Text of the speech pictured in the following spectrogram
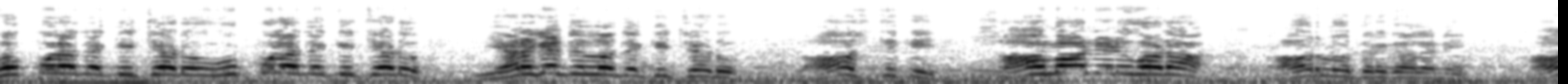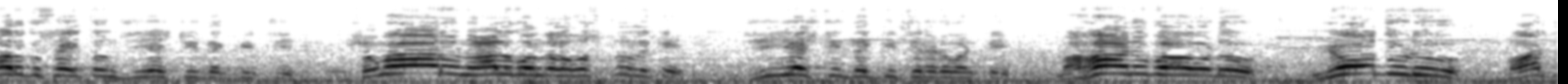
పప్పులో దక్కించాడు ఉప్పులో దక్కించాడు ఎరగడ్డల్లో దక్కించాడు లాస్ట్కి సామాన్యుడు కూడా కారులో తిరగాలని కారుకు సైతం జీఎస్టీ తగ్గించి సుమారు నాలుగు వందల వస్తువులకి జీఎస్టీ తగ్గించినటువంటి మహానుభావుడు యోధుడు భారత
